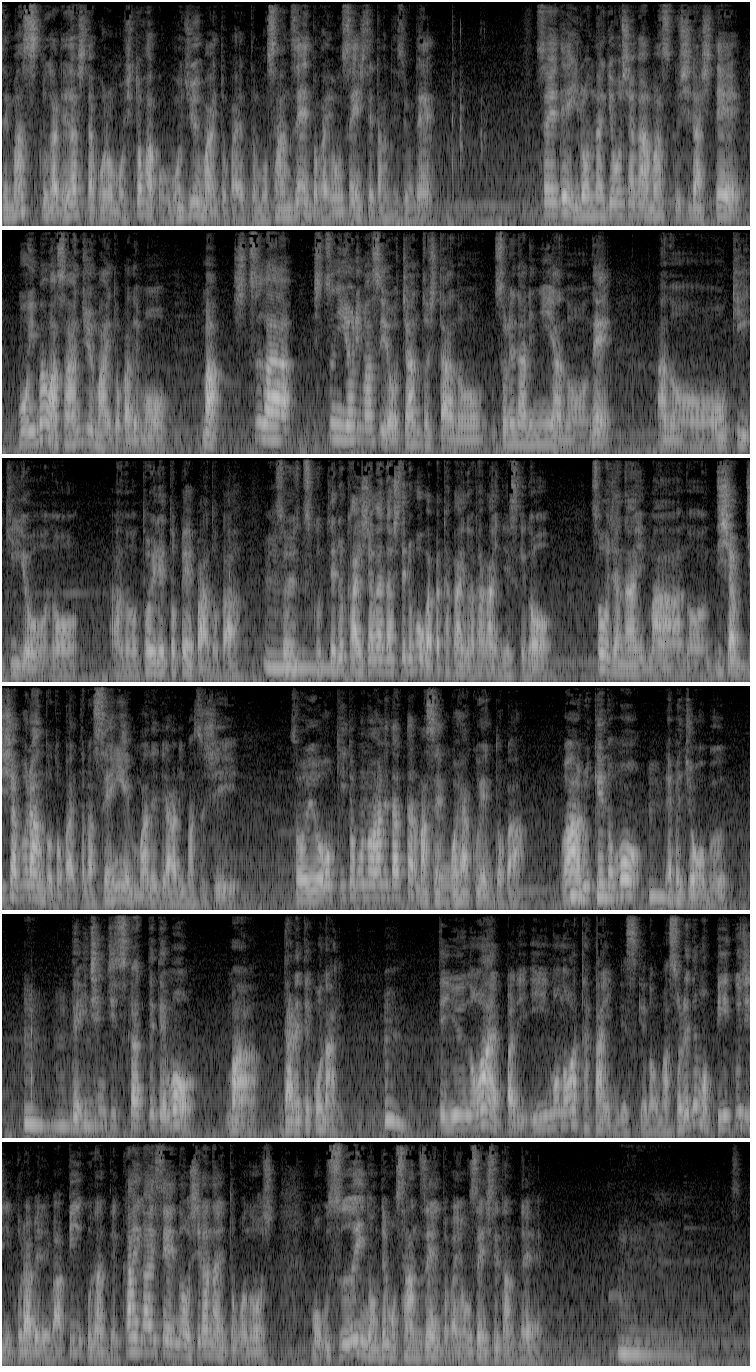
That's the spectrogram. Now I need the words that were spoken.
でマスクが出だした頃も1箱50枚とかやったらもう3000円とか4000円してたんですよね。それでいろんな業者がマスクしだしてもう今は30枚とかでもまあ質が質によりますよ。ちゃんとしたあのそれなりにあのねあの大きい企業のあのトイレットペーパーとかそういう作ってる会社が出してる方がやっぱ高いのは高いんですけどそうじゃないまああの自社自社ブランドとかやったら1000円まででありますしそういう大きいとこのあれだったらまあ1500円とかはあるけども、うんやっぱり丈夫。うんうんで1日使っててもまあだれてこない。うん。っていうのはやっぱりいいものは高いんですけどまあそれでもピーク時に比べればピークなんて海外製の知らないとこのもう薄いのでも3000円とか4000円してたんでうん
